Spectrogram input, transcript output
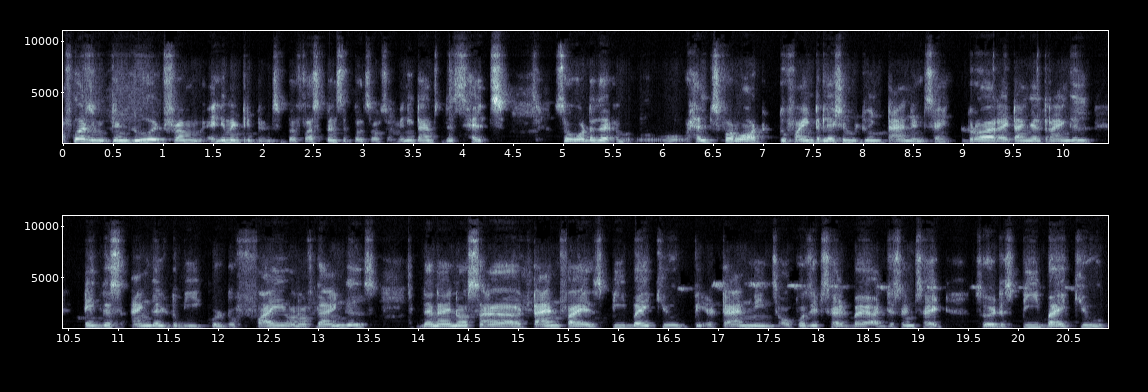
Of course, we can do it from elementary principle, first principles also. Many times this helps. So what are the helps for what? To find relation between tan and sine. Draw a right angle triangle. Take this angle to be equal to phi, one of the angles. Then I know uh, tan phi is P by Q. P, tan means opposite side by adjacent side. So it is P by Q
